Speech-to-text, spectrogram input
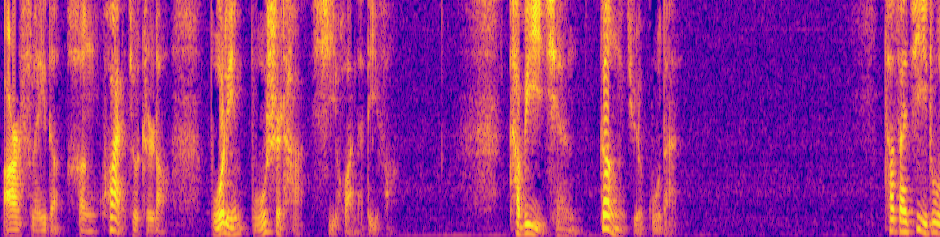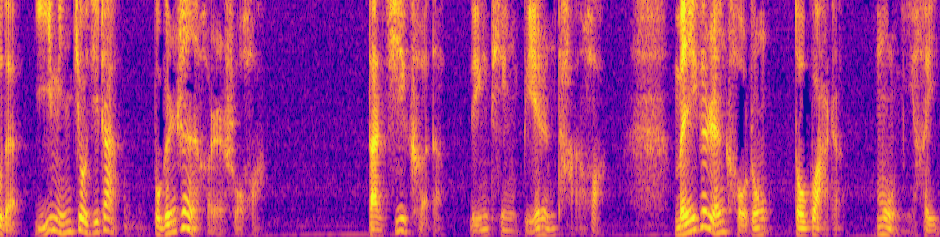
阿尔弗雷德很快就知道，柏林不是他喜欢的地方。他比以前更觉孤单。他在寄住的移民救济站不跟任何人说话，但饥渴的聆听别人谈话。每个人口中都挂着慕尼黑。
